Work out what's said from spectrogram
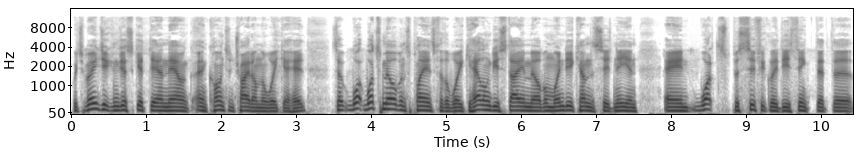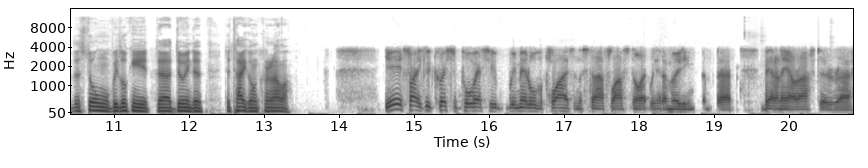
which means you can just get down now and, and concentrate on the week ahead. So, what, what's Melbourne's plans for the week? How long do you stay in Melbourne? When do you come to Sydney? And and what specifically do you think that the, the Storm will be looking at uh, doing to, to take on Cronulla? Yeah, it's funny. Good question, Paul. Actually, we met all the players and the staff last night. We had a meeting uh, about an hour after uh,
